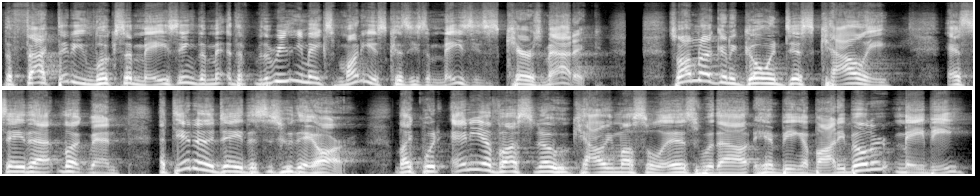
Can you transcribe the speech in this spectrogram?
The fact that he looks amazing, the, the, the reason he makes money is because he's amazing. He's charismatic. So I'm not going to go and diss Kali and say that, look, man, at the end of the day, this is who they are. Like, would any of us know who Kali Muscle is without him being a bodybuilder? Maybe.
